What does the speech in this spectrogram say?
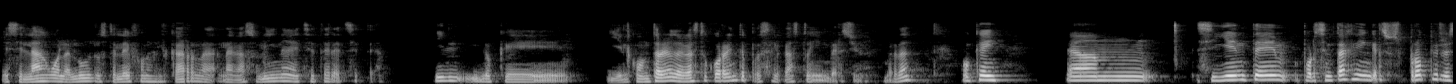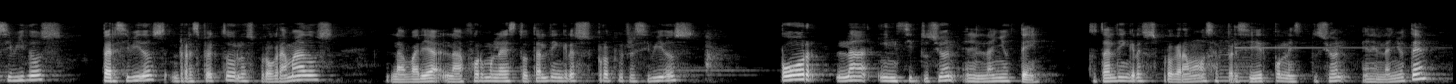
es el agua, la luz, los teléfonos, el carro, la, gasolina, etcétera, etcétera. Y, lo que y el contrario del gasto corriente pues el gasto de inversión, ¿verdad? Ok. siguiente, porcentaje de ingresos propios recibidos percibidos respecto de los programados. La, la fórmula es total de ingresos propios recibidos por la institución en el año T. Total de ingresos programados a percibir por la institución en el año T.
